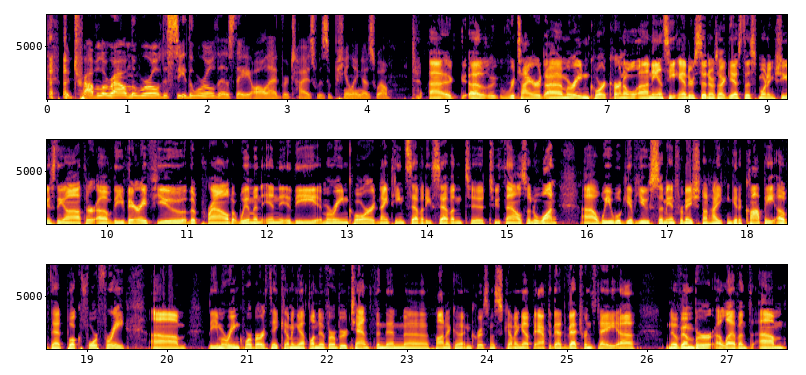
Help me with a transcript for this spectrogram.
to travel around the world to see the world as they all advertise was appealing as well. Uh, uh, retired uh, Marine Corps Colonel uh, Nancy Anderson is our guest this morning. She is the author of The Very Few, The Proud Women in the Marine Corps, 1977 to 2001. Uh, we will give you some information on how you can get a copy of that book for free. Um, the Marine Corps birthday coming up on November 10th, and then uh, Hanukkah and Christmas coming up after that. Veterans Day, November 11th. Um,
